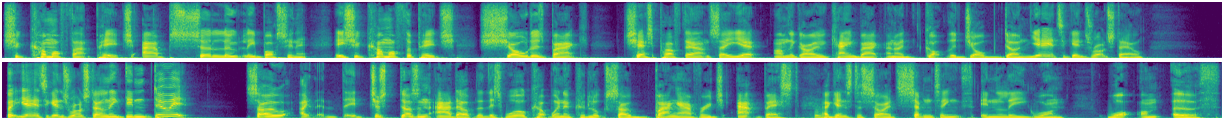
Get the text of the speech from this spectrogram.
should come off that pitch absolutely bossing it. He should come off the pitch, shoulders back, chest puffed out, and say, Yep, I'm the guy who came back and I got the job done. Yeah, it's against Rochdale, but yeah, it's against Rochdale and he didn't do it. So I, it just doesn't add up that this World Cup winner could look so bang average at best hmm. against a side 17th in League One. What on earth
